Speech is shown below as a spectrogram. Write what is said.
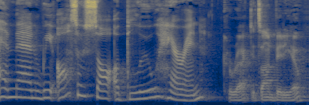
And then we also saw a blue heron. Correct. It's on video.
